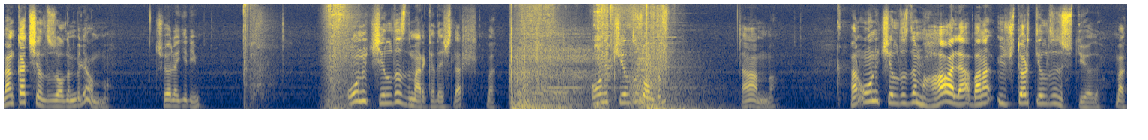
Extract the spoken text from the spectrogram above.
Ben kaç yıldız oldum biliyor musun? Şöyle gireyim. 13 yıldızdım arkadaşlar. Bak 13 yıldız oldum. Tamam mı? Ben 13 yıldızdım hala bana 3-4 yıldız istiyordu. Bak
